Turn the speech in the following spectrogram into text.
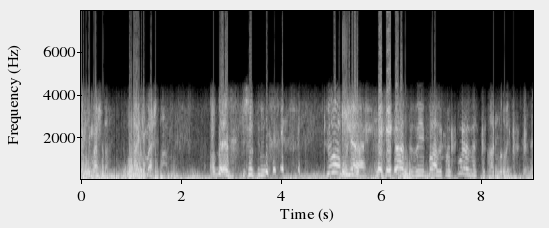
Анімешта. Анімешта. Один, що ти? Що, блядь? Танці заїбали, А, за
